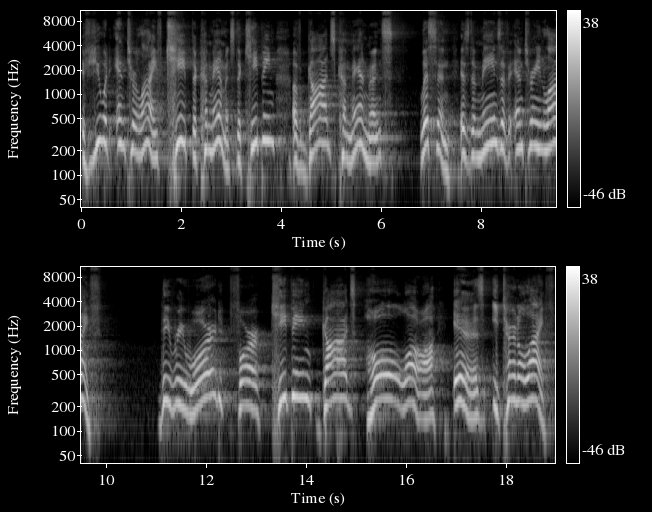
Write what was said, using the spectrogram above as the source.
if you would enter life, keep the commandments. The keeping of God's commandments, listen, is the means of entering life. The reward for keeping God's whole law is eternal life.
